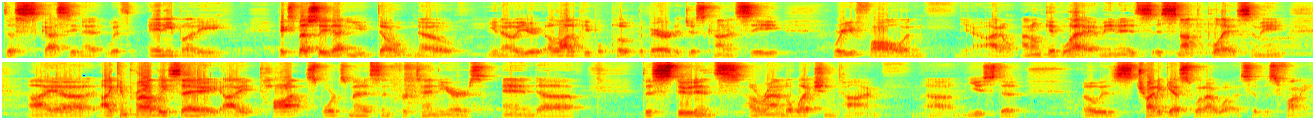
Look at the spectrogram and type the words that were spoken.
discussing it with anybody, especially that you don't know? You know, you a lot of people poke the bear to just kind of see where you fall, and you know, I don't, I don't give way. I mean, it's it's not the place. I mean I, uh, I can proudly say I taught sports medicine for 10 years, and uh, the students around election time uh, used to always try to guess what I was. It was funny.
